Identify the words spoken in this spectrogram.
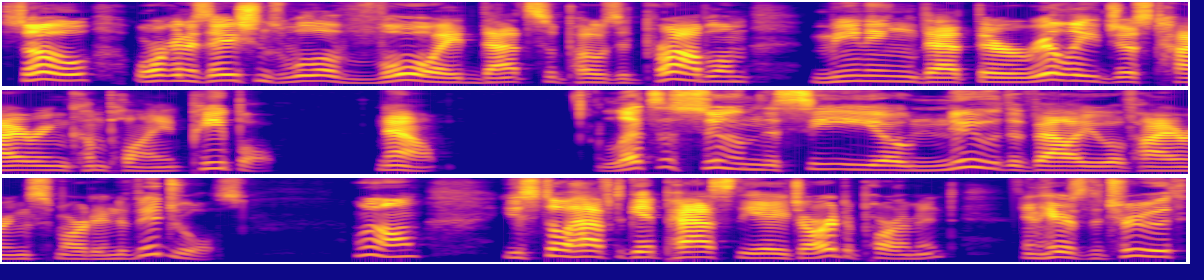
So, organizations will avoid that supposed problem, meaning that they're really just hiring compliant people. Now, let's assume the CEO knew the value of hiring smart individuals. Well, you still have to get past the HR department. And here's the truth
